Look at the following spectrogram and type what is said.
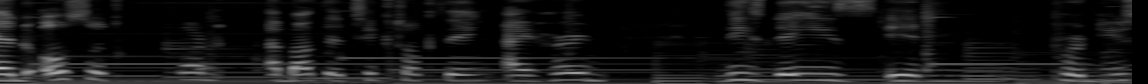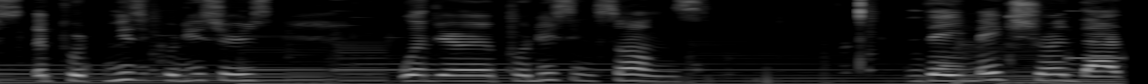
And also one about the TikTok thing, I heard these days in produce the pro- music producers when they're producing songs, they make sure that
